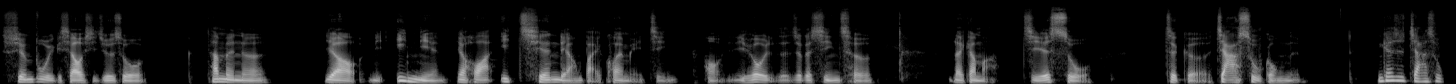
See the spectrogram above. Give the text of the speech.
宣布一个消息，就是说他们呢。要你一年要花一千两百块美金，好，以后的这个新车来干嘛？解锁这个加速功能，应该是加速，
